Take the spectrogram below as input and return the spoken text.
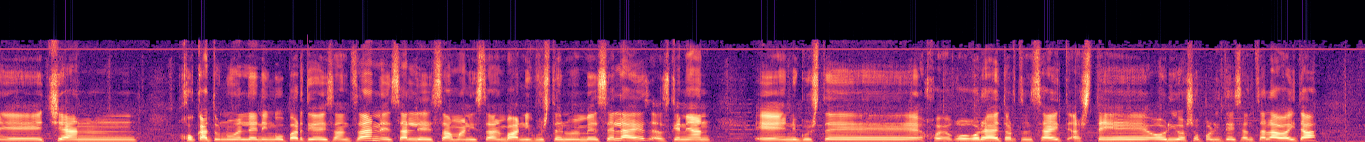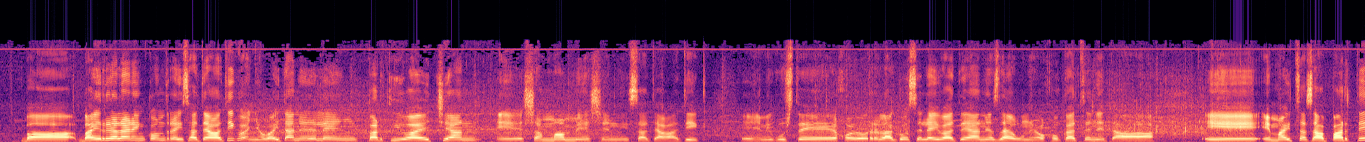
e, etxean jokatu nuen lehenengo partida izan zen, ez alde zaman izan ba, nik uste nuen bezala, ez? Azkenean e, nik uste jo, gogora etortzen zait, aste hori oso polita izan zela, baita ba, bai realaren kontra izateagatik, baina baita nire lehen partidua etxean e, San Mamesen izateagatik. E, nik uste jo, horrelako zelai batean ez da egunero jokatzen eta E, emaitzaz aparte,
